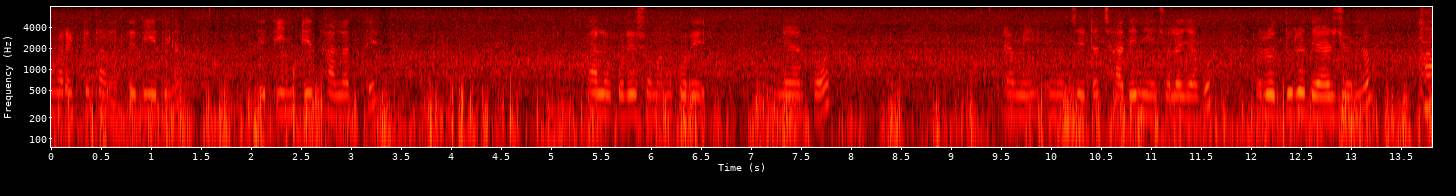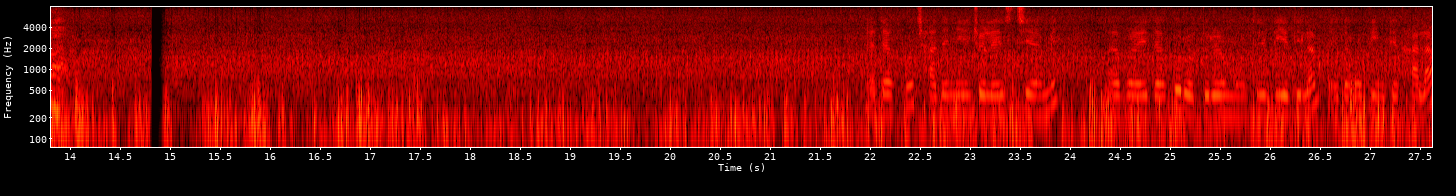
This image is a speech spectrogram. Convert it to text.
আবার একটা থালাতে দিয়ে দিলাম। দিয়ে তিনটে থালাতে ভালো করে সমান করে নেওয়ার পর আমি যেটা ছাদে নিয়ে চলে যাব রোদ্দুরে দেওয়ার জন্য এই দেখো ছাদে নিয়ে চলে এসেছি আমি। তারপরে এই দেখো রোদ্দুরের মধ্যে দিয়ে দিলাম। এই দেখো তিনটে থালা।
